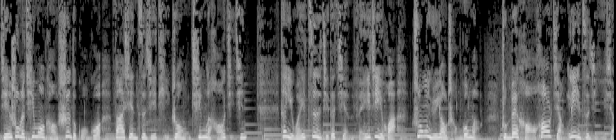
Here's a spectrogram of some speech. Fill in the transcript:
结束了期末考试的果果发现自己体重轻了好几斤，他以为自己的减肥计划终于要成功了，准备好好奖励自己一下。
